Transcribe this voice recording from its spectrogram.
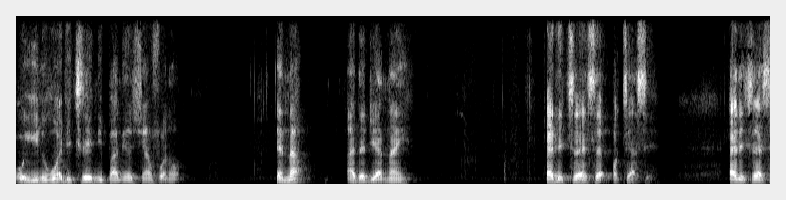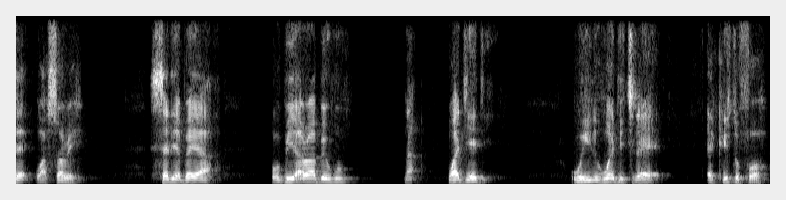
Oyi ne ho adi kyerɛ nipa ne asuafoɔ no. Ɛna adaduanan ɛde kyerɛ sɛ ɔte ase. Ɛde kyerɛ sɛ wasɔre. Sɛdeɛ ɛbɛyɛ a obiara bɛhu na wagye adi. Wɔyi ne ho adi kyerɛ akristofoɔ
